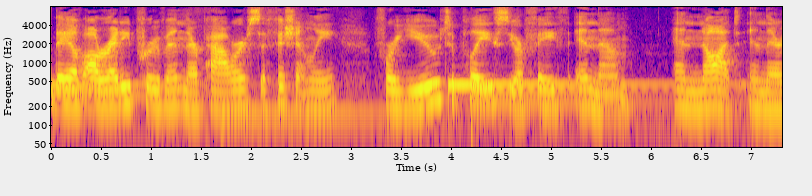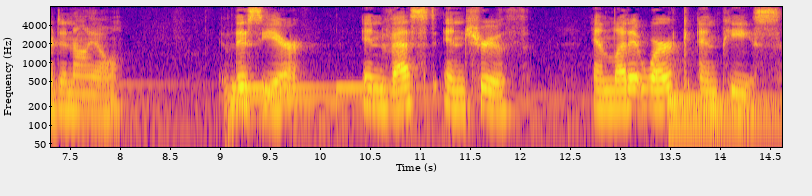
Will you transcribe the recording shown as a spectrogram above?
They have already proven their power sufficiently for you to place your faith in them and not in their denial. This year, invest in truth and let it work in peace.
